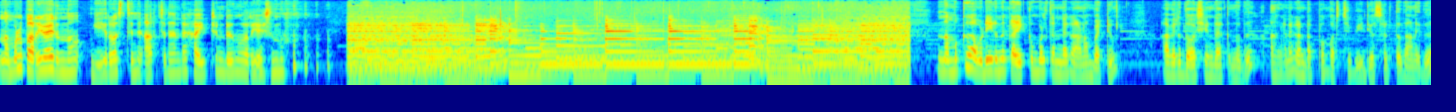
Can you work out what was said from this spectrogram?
നമ്മൾ പറയുമായിരുന്നു ഗീ റോസ്റ്റിന് അർച്ചനന്റെ ഹൈറ്റ് ഉണ്ട് എന്ന് പറയുമായിരുന്നു. നമുക്ക് അവിടെ ഇരുന്ന് കഴിക്കുമ്പോൾ തന്നെ കാണാൻ പറ്റും. അവർ ദോശ ഉണ്ടാക്കുന്നത്. അങ്ങനെ കണ്ടപ്പം കുറച്ച് വീഡിയോസ് എടുത്തതാണിത്.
